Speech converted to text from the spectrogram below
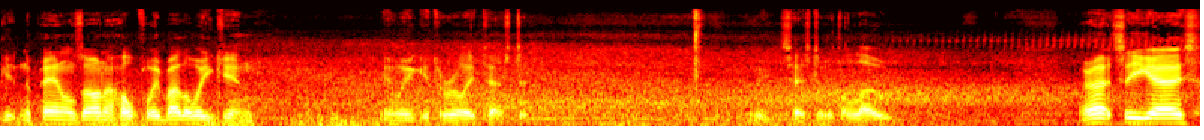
getting the panels on it hopefully by the weekend. And we get to really test it. We test it with a load. All right see you guys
